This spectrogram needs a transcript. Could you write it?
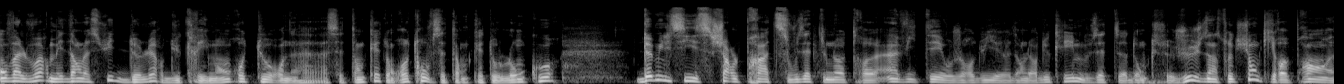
On va le voir, mais dans la suite de l'heure du crime. On retourne à cette enquête, on retrouve cette enquête au long cours. 2006, Charles Prats, vous êtes notre invité aujourd'hui euh, dans l'heure du crime. Vous êtes donc ce juge d'instruction qui reprend, euh,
